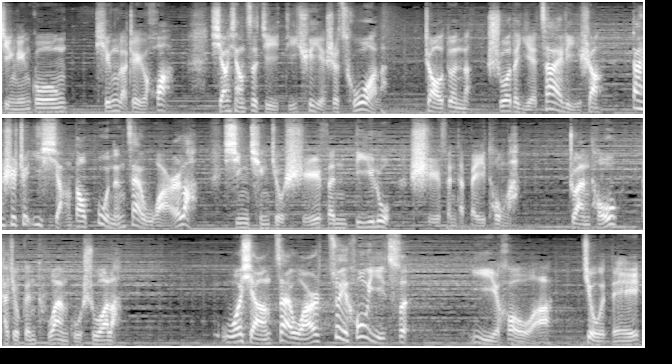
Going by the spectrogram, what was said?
晋灵公听了这个话，想想自己的确也是错了。赵盾呢，说的也在理上。但是这一想到不能再玩了，心情就十分低落，十分的悲痛啊！转头他就跟图案谷说了：“我想再玩最后一次，以后啊就得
